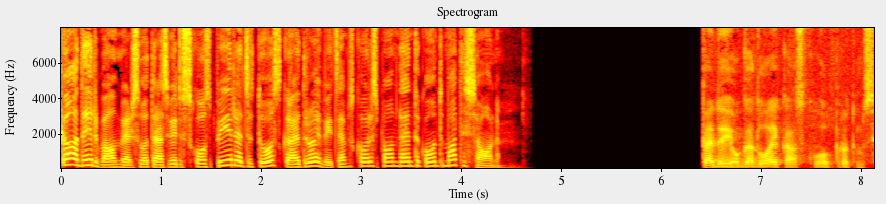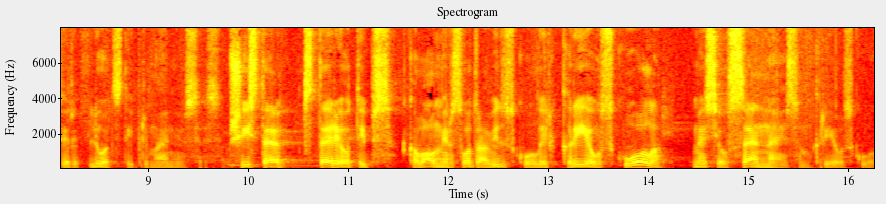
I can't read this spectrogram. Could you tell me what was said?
Kāda ir Valmieras otrās vidusskolas pieredze, to skaidroja Vidzemes korespondente Gunta Matisona. Pēdējo gadu laikā skola, protams, ir ļoti stipri mainījusies. Šīs stereotips, ka Valmīras otrā vidusskola ir Krievu skola, Mēs jau sen neesam Krievijas skola.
